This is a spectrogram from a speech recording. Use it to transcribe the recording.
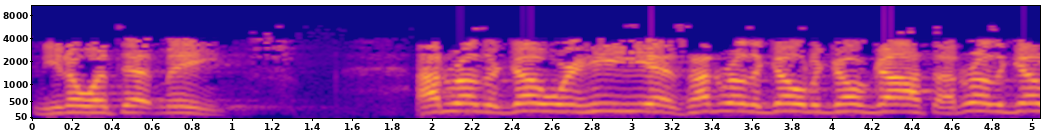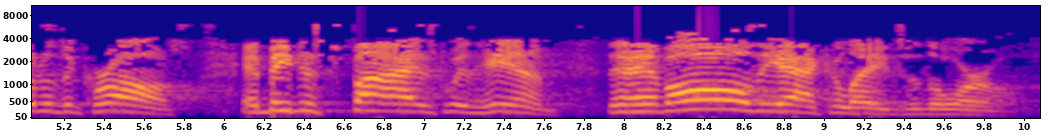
And you know what that means. I'd rather go where He is. I'd rather go to Golgotha. I'd rather go to the cross and be despised with Him than have all the accolades of the world.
